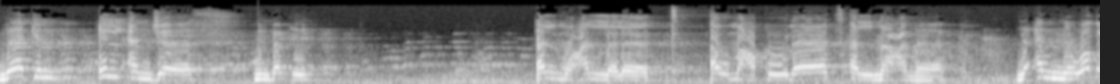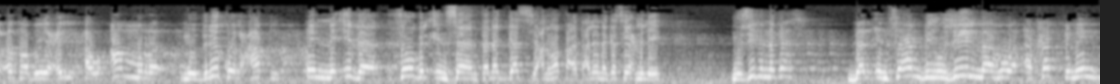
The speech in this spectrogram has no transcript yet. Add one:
لكن الأنجاس من باب إيه؟ المعللات أو معقولات المعنى. لأن وضع طبيعي أو أمر يدركه العقل إن إذا ثوب الإنسان تنجس يعني وقعت عليه نجاسة يعمل إيه؟ يزيل النجاسة. ده الإنسان بيزيل ما هو أخف من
